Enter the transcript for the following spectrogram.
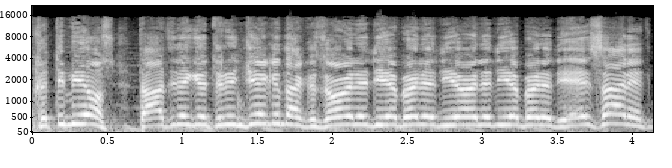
Kıtibiyos tatile götürünceye kadar kız öyle diye böyle diye öyle diye böyle diye. Esaret gel.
